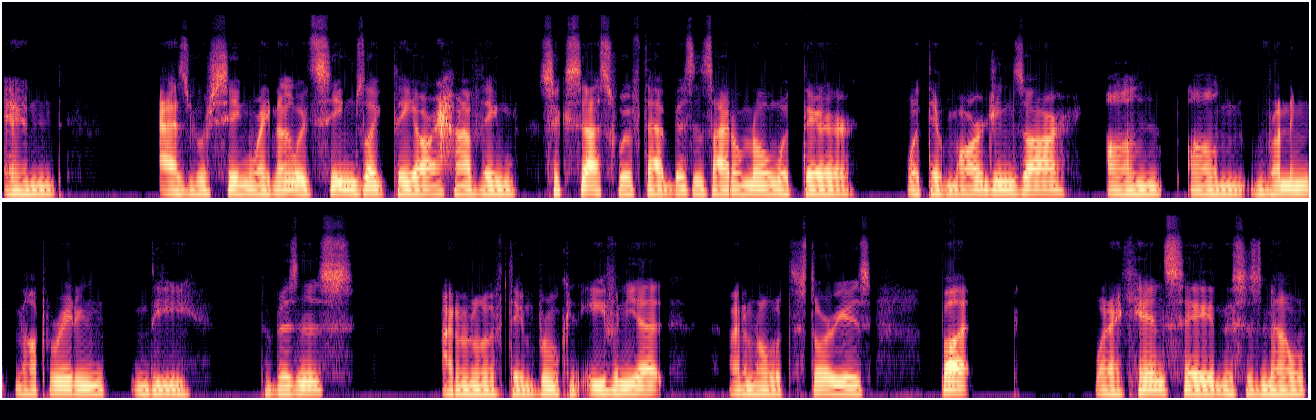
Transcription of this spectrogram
and as we're seeing right now, it seems like they are having success with that business. I don't know what their what their margins are on um running and operating the the business. I don't know if they've broken even yet. I don't know what the story is, but what I can say, and this is now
